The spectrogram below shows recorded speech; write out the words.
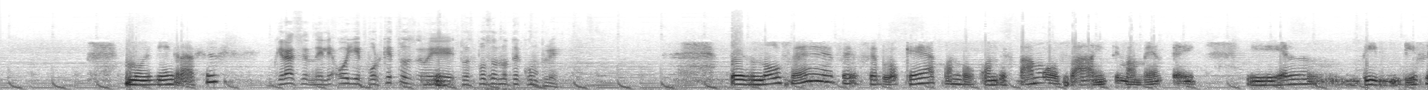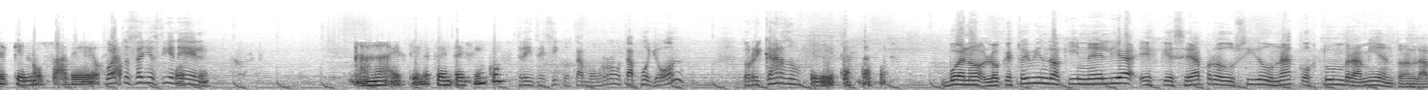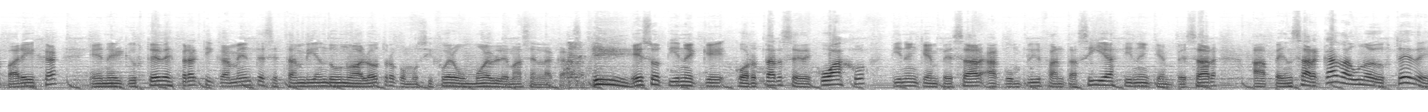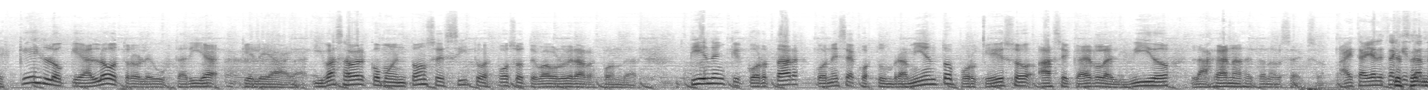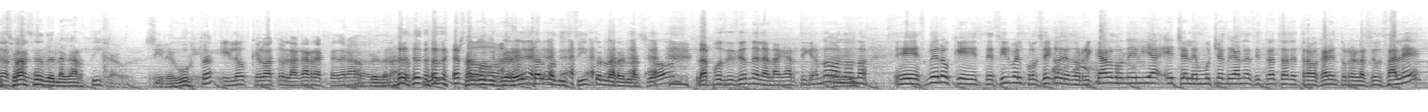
Muy bien, gracias. Gracias, Nelia. Oye, ¿por qué tu, eh, tu esposo no te cumple? Pues no sé, se, se bloquea cuando cuando estamos ah, íntimamente y, y él di- dice que no sabe. sea, ¿Cuántos años tiene él? Ajá, él tiene 35. 35, está morro, está pollón. Don Ricardo. Sí, está- está- Bueno, lo que estoy viendo aquí, Nelia, es que se ha producido un acostumbramiento en la pareja en el que ustedes prácticamente se están viendo uno al otro como si fuera un mueble más en la casa. Eso tiene que cortarse de cuajo, tienen que empezar a cumplir fantasías, tienen que empezar a pensar cada uno de ustedes qué es lo que al otro le gustaría que le haga. Y vas a ver cómo entonces sí tu esposo te va a volver a responder. Tienen que cortar con ese acostumbramiento porque eso hace caer la libido, las ganas de tener sexo. Ahí está, ya le está Que se quitando. disfrace de lagartija, güey. Si le gusta, Y luego que el vato la agarra de pedrada. A pedradas, sí. Es algo diferente, algo distinto en la relación. La posición de la lagartija. No, no, no. Eh, espero que te sirva el consejo de don Ricardo Nelia. Échale muchas ganas y trata de trabajar en tu relación. ¿Sale?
